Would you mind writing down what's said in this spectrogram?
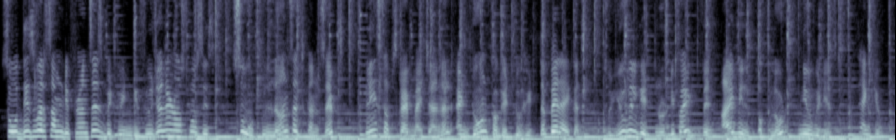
So these were some differences between diffusion and osmosis. So to learn such concepts, please subscribe my channel and don't forget to hit the bell icon so you will get notified when I will upload new videos. Thank you.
